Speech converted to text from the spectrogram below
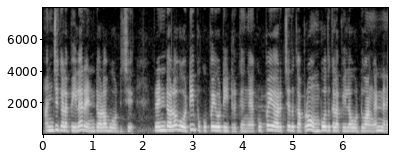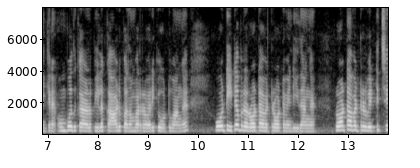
அஞ்சு கிளப்பியில் ரெண்டு உழவு ஓட்டுச்சு. ரெண்டு உழவு ஓட்டி இப்போ குப்பை ஓட்டிகிட்டு இருக்குங்க குப்பை உரைச்சதுக்கப்புறம் ஒம்பது கிளப்பியில் ஓட்டுவாங்கன்னு நினைக்கிறேன். ஒம்பது கிளப்பியில் காடு பதம் வர்ற வரைக்கும் ஓட்டுவாங்க. ஓட்டிட்டு அப்புறம் ரோட்டா வெட்டுற ஓட்ட வேண்டியதாங்க ரோட்டா வெட்டர் வெட்டுச்சு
